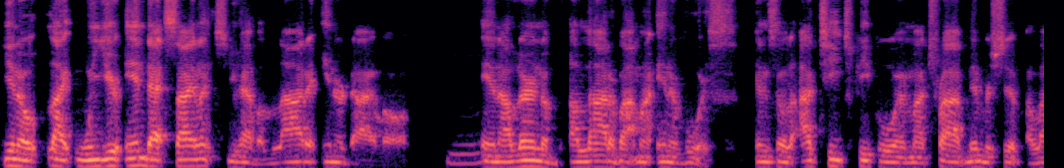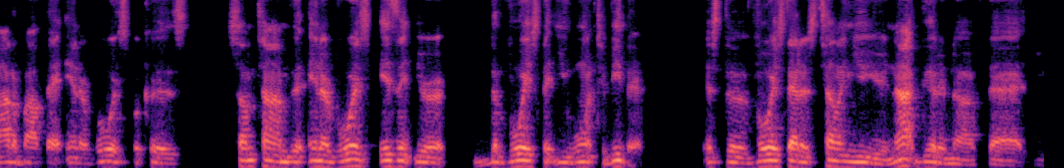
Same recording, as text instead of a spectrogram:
you know like when you're in that silence you have a lot of inner dialogue. Mm-hmm. and i learned a, a lot about my inner voice and so I teach people in my tribe membership a lot about that inner voice because sometimes the inner voice isn't your the voice that you want to be there. It's the voice that is telling you you're not good enough, that you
